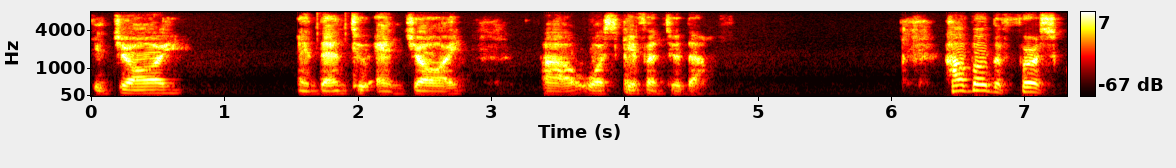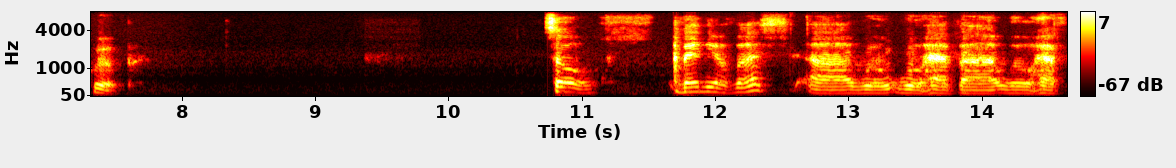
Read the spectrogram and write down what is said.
the joy and then to enjoy uh, was given to them. How about the first group? So many of us uh, will will have uh, will have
